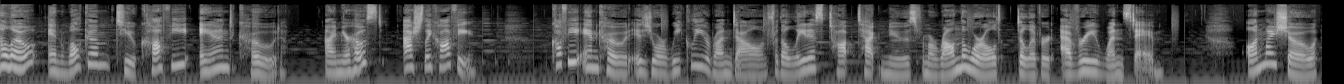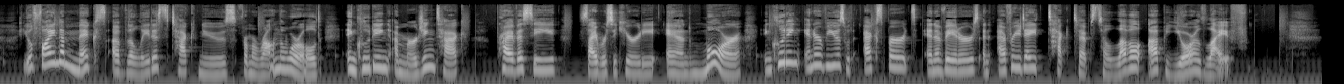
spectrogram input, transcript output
Hello, and welcome to Coffee and Code. I'm your host, Ashley Coffee. Coffee and Code is your weekly rundown for the latest top tech news from around the world delivered every Wednesday. On my show, you'll find a mix of the latest tech news from around the world, including emerging tech, privacy, cybersecurity, and more, including interviews with experts, innovators, and everyday tech tips to level up your life.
